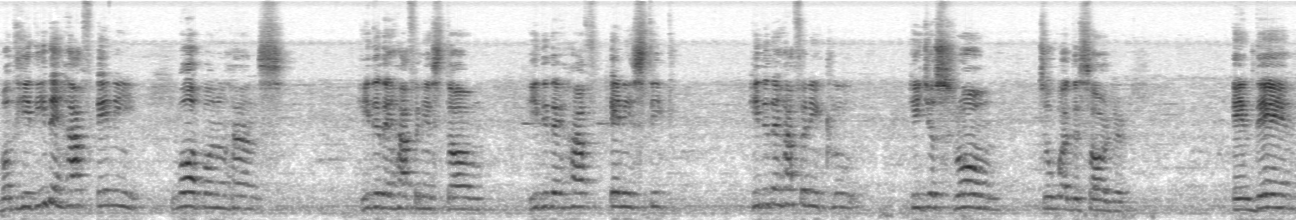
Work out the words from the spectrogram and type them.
But he didn't have any weapon on hands. He didn't have any stone. He didn't have any stick. He didn't have any clue. He just ran toward the soldiers. And then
